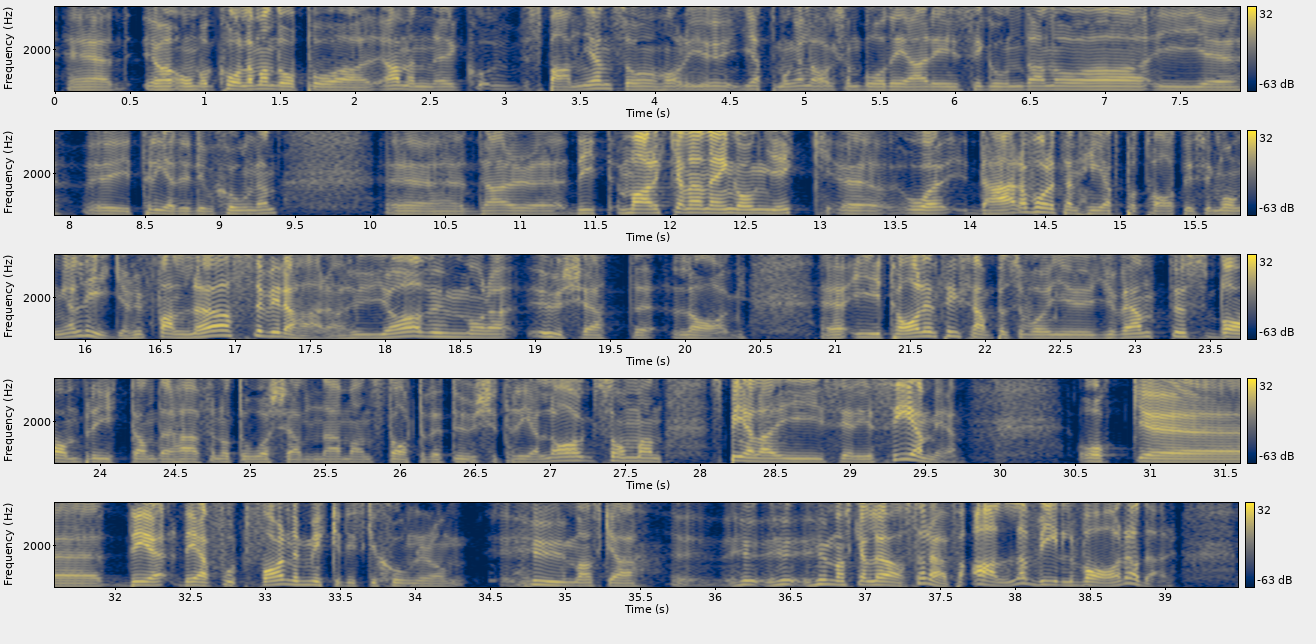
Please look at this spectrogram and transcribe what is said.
Eh, ja, om, kollar man då på ja, men, eh, Spanien så har du ju jättemånga lag som både är i Segundan och i, eh, i tredje divisionen. Eh, där, eh, dit Markkanen en gång gick. Eh, och det här har varit en het potatis i många ligor. Hur fan löser vi det här? Hur gör vi med våra U21-lag? Eh, I Italien till exempel så var ju Juventus banbrytande här för något år sedan när man startade ett U23-lag som man spelar i Serie C med. Och eh, det, det, är fortfarande mycket diskussioner om hur man, ska, eh, hur, hur, hur, man ska lösa det här, för alla vill vara där.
